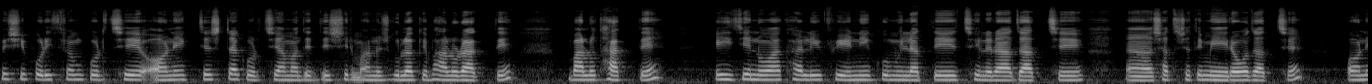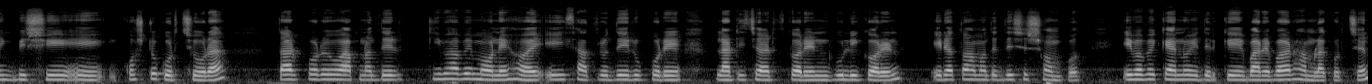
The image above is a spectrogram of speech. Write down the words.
বেশি পরিশ্রম করছে, অনেক চেষ্টা করছে আমাদের দেশের মানুষগুলোকে ভালো রাখতে, ভালো থাকতে। এই যে নোয়াখালী, ফেনী, কুমিল্লাতে ছেলেরা যাচ্ছে সাথে সাথে মেয়েরাও যাচ্ছে। অনেক বেশি কষ্ট করছে ওরা। তারপরেও আপনাদের কীভাবে মনে হয় এই ছাত্রদের উপরে লাঠিচার্জ করেন, গুলি করেন? এরা তো আমাদের দেশের সম্পদ। এভাবে কেন এদেরকে বারে বার হামলা করছেন?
